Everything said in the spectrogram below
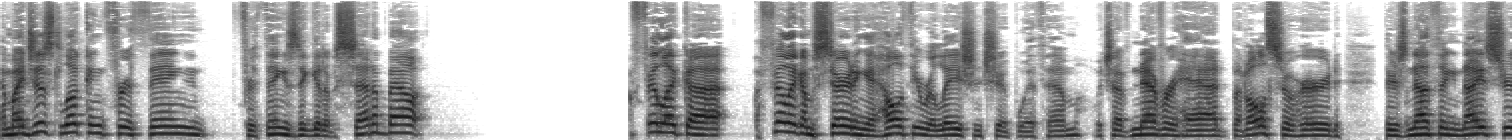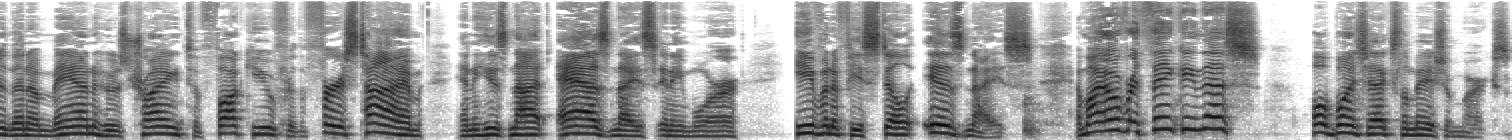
Am I just looking for thing for things to get upset about? I feel like uh, I feel like I'm starting a healthy relationship with him, which I've never had, but also heard there's nothing nicer than a man who's trying to fuck you for the first time and he's not as nice anymore, even if he still is nice. Am I overthinking this? Whole bunch of exclamation marks.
